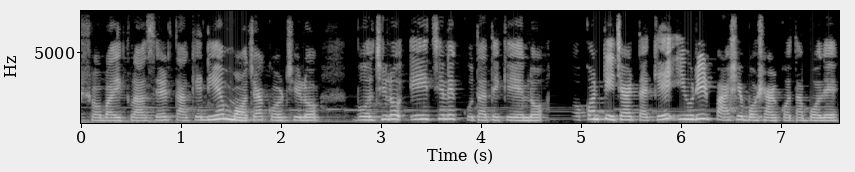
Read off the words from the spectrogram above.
সবাই ক্লাসের তাকে নিয়ে মজা করছিল। বলছিল, এই ছেলে কোথা থেকে এলো? তখন টিচার তাকে ইউরির পাশে বসার কথা বলে।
